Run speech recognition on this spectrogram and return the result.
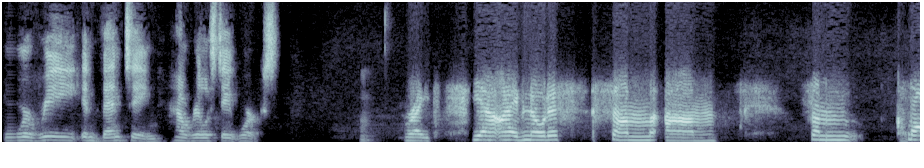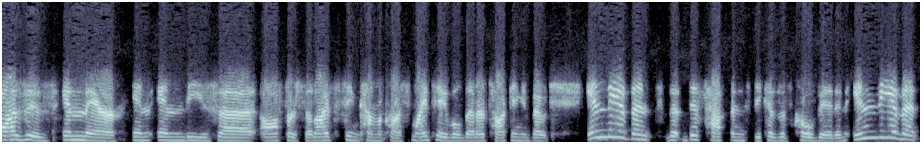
we're reinventing how real estate works. Right. Yeah, I've noticed some um, some clauses in there in in these uh, offers that I've seen come across my table that are talking about in the event that this happens because of COVID, and in the event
